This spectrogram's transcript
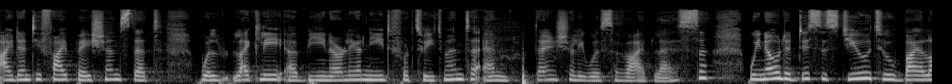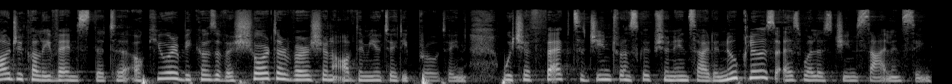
identify patients that will likely uh, be in earlier need for treatment and potentially will survive less. We know that this is due to biological events that uh, occur because of a shorter version of the mutated protein, which affects gene transcription inside the nucleus as well as gene silencing.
